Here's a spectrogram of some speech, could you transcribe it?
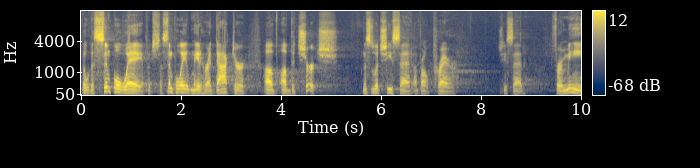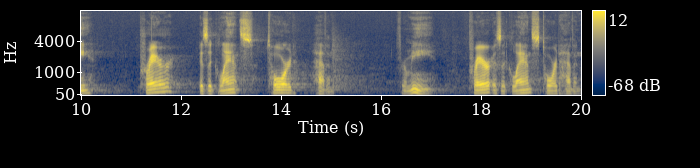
the, the simple way, which a simple way made her a doctor of, of the church. This is what she said about prayer. She said, For me, prayer is a glance toward heaven. For me, prayer is a glance toward heaven.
